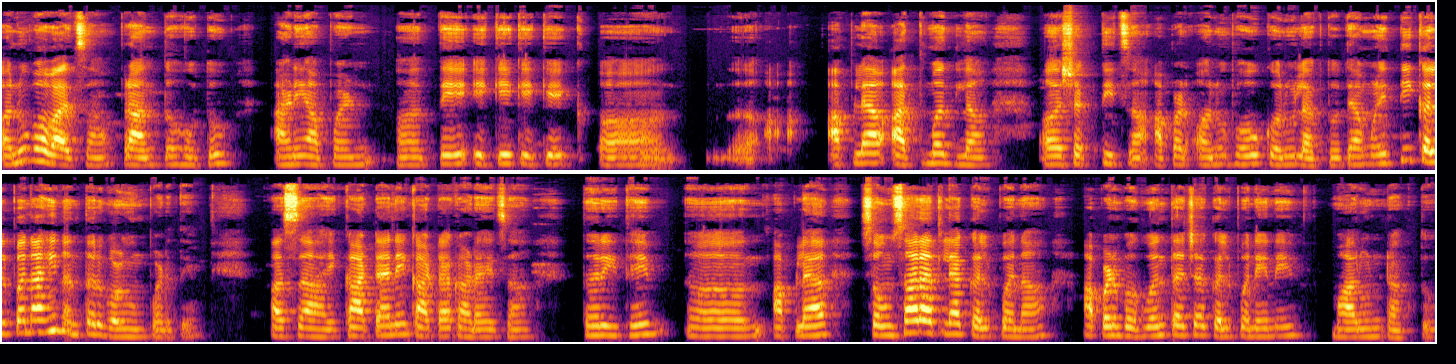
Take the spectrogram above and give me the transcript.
अनुभवाचा प्रांत होतो. आणि आपण ते एक एक एक एक आपल्या आतमधला शक्तीचा आपण अनुभव करू लागतो. त्यामुळे ती कल्पनाही नंतर गळून पडते. असं आहे. काट्याने काटा काढायचा. तर इथे आपल्या संसारातल्या कल्पना आपण भगवंताच्या कल्पनेने मारून टाकतो.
